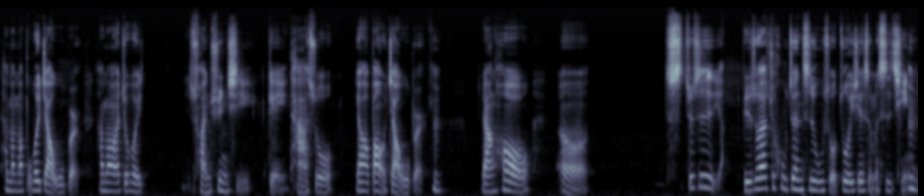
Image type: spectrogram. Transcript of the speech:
他妈妈不会叫 Uber，他妈妈就会传讯息给他说要帮我叫 Uber，、然后呃，就是比如说要去户政事务所做一些什么事情，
